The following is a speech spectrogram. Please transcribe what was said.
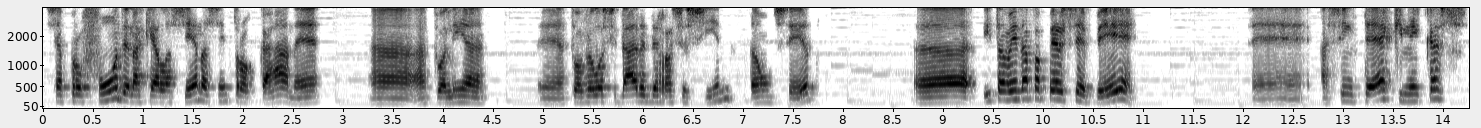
se aprofunde naquela cena sem trocar, né? A, a tua linha, é, a tua velocidade de raciocínio tão cedo. Uh, e também dá para perceber é, assim técnicas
